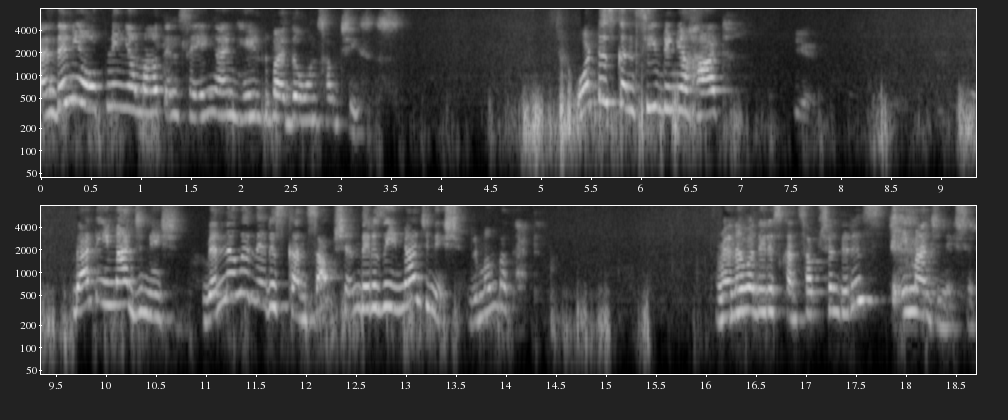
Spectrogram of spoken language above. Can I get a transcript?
And then you're opening your mouth and saying, I'm healed by the wounds of Jesus. What is conceived in your heart? Fear. that imagination. Whenever there is consumption, there is imagination. Remember that. Whenever there is consumption, there is imagination.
